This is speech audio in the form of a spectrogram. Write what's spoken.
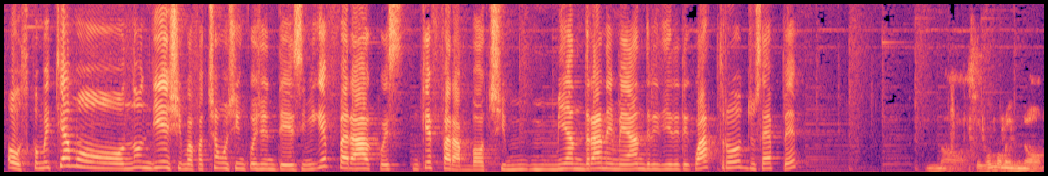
Oh, scommettiamo non 10 ma facciamo 5 centesimi. Che farà, quest- che farà Bocci? M- mi andrà nei meandri di Rete 4, Giuseppe? No, secondo me no.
